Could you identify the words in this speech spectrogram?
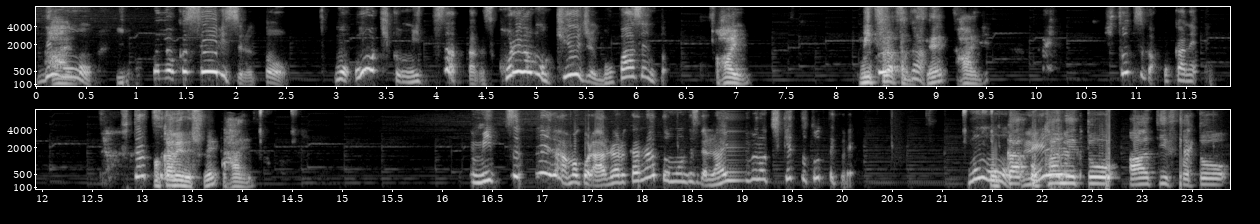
でも、はいよく整理すると、もう大きく3つだったんです。これがもう95%。はい。三つだったんですね。はい。一つがお金。二つおが金ですね。はい。三つ目が、まあこれあるあるかなと思うんですが、ライブのチケット取ってくれ。もう、お金とアーティストと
